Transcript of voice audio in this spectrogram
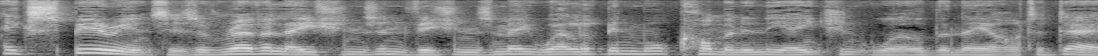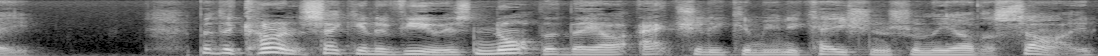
Experiences of revelations and visions may well have been more common in the ancient world than they are today. But the current secular view is not that they are actually communications from the other side,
